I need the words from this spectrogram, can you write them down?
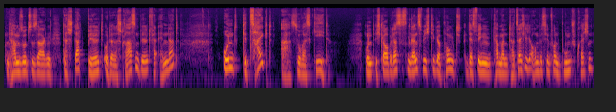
und haben sozusagen das Stadtbild oder das Straßenbild verändert und gezeigt, ah, sowas geht. Und ich glaube, das ist ein ganz wichtiger Punkt. Deswegen kann man tatsächlich auch ein bisschen von Boom sprechen,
